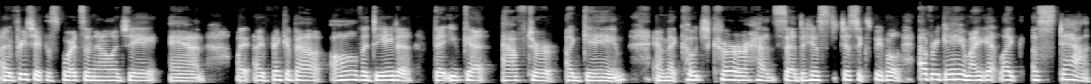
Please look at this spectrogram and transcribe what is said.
I appreciate the sports analogy and I, I think about all the data that you get after a game. And that coach kerr had said to his statistics people every game i get like a stat.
